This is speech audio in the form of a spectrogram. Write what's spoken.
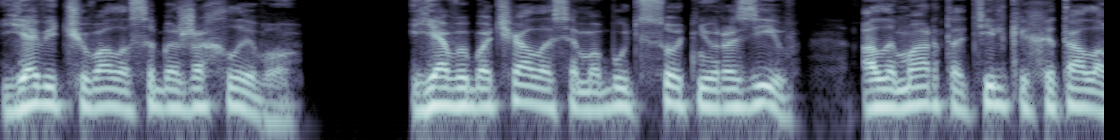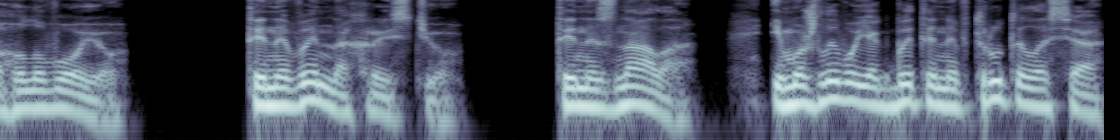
Я відчувала себе жахливо. Я вибачалася, мабуть, сотню разів, але Марта тільки хитала головою. Ти не винна, Христю. Ти не знала. І, можливо, якби ти не втрутилася,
